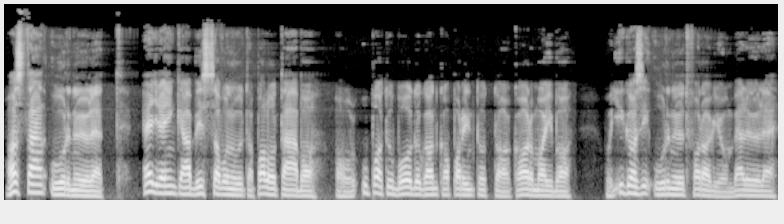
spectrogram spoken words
Aztán úrnő lett, egyre inkább visszavonult a palotába, ahol Upatu boldogan kaparintotta a karmaiba, hogy igazi úrnőt faragjon belőle,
